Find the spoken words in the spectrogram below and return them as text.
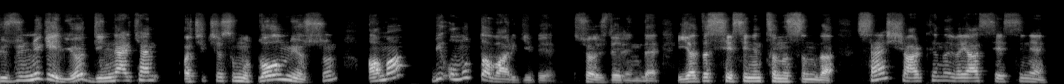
hüzünlü geliyor. Dinlerken açıkçası mutlu olmuyorsun ama bir umut da var gibi sözlerinde ya da sesinin tınısında. Sen şarkını veya sesini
